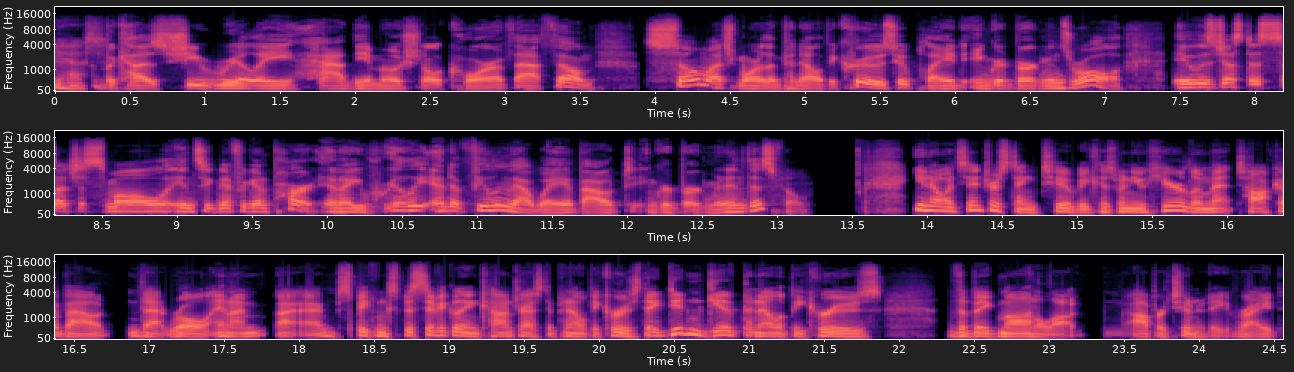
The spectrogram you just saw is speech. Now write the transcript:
Yes. because she really had the emotional core of that film. So much more than Penelope Cruz, who played Ingrid Bergman's role. It was just a, such a small, insignificant part. And I really end up feeling that way about Ingrid Bergman in this film. You know, it's interesting too because when you hear Lumet talk about that role, and I'm I'm speaking specifically in contrast to Penelope Cruz, they didn't give Penelope Cruz the big monologue opportunity, right?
